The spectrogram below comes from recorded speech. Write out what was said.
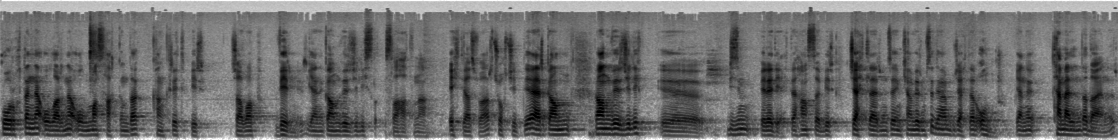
qoruqda nə olar, nə olmaz haqqında konkret bir cavab vermir. Yəni qanunvericilik isla- islahatına ehtiyac var, çox ciddi. Əgər qanun qanunvericilik e, bizim belə deyək də hansısa bir cəhdlərimizə imkan vermirsə, deməli bu cəhdlər olmur. Yəni təməlində dayanır.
